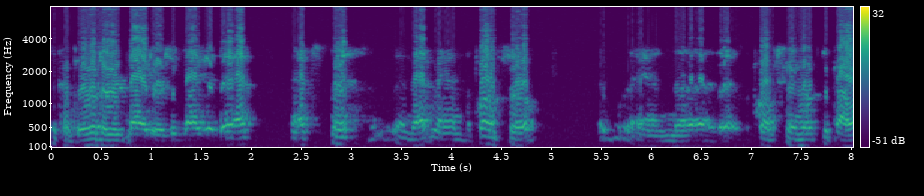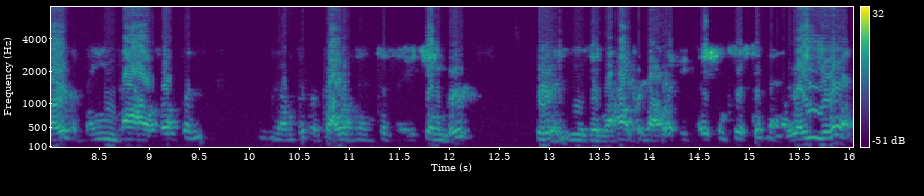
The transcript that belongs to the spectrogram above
a couple of other igniters ignited that. That spent, and that ran the pumps up. And uh, the pumps came up to power. The main valve opened, dumped the propellant into the chamber uh, using the hydraulic ignition system, and away you went.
